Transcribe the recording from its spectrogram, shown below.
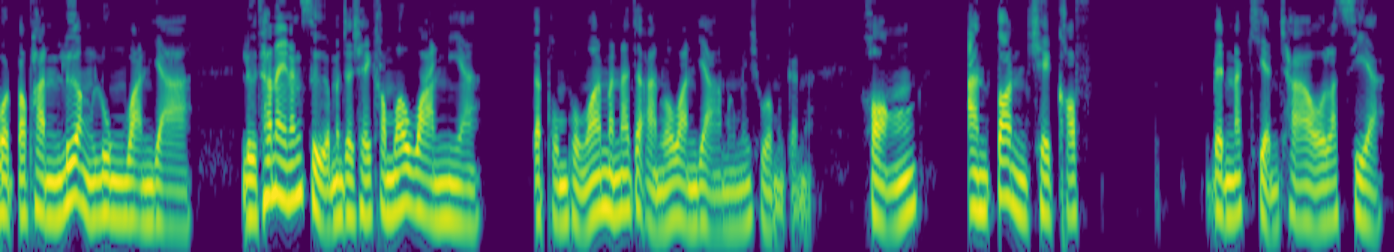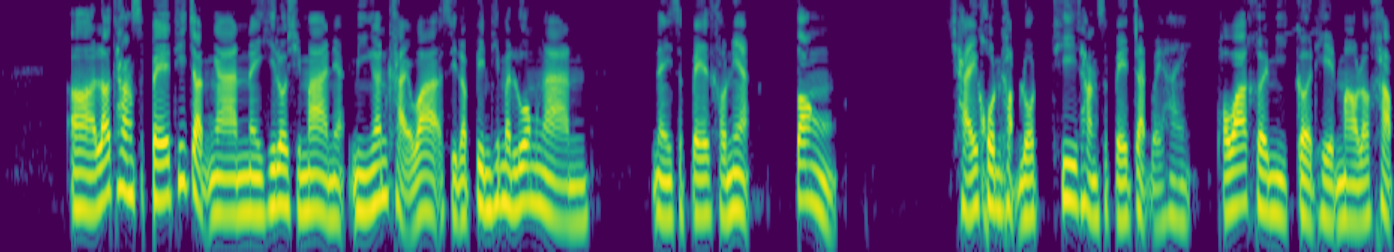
บทประพันธ์เรื่องลุงวานยา หรือถ้าในหนังสือมันจะใช้คำว่าวานเนีย แต่ผมผมว่ามันน่าจะอ่านว่าวานยามึงไม่ชัวร์เหมือนกันนะของอันตอนเชคอฟเป็นนักเขียนชาวรัสเซียเอ่อแล้วทาง space ที่จัดงานในฮิโรชิมาเนี่ยมีเงื่อนไขว่าศิลปินที่มาร่วมงานในสเปซเขาเนี่ยต้องใช้คนขับรถที่ทางสเปซจัดไว้ให้ เพราะว่าเคยมีเกิดเหตุเมาแล้วขับ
